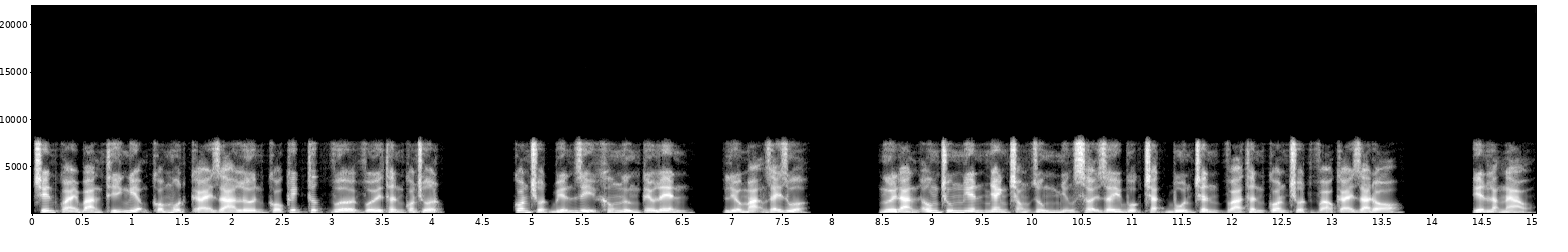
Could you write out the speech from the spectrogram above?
trên quải bàn thí nghiệm có một cái giá lớn có kích thước vừa với thân con chuột. Con chuột biến dị không ngừng kêu lên, liều mạng dãy rủa. Người đàn ông trung niên nhanh chóng dùng những sợi dây buộc chặt bốn chân và thân con chuột vào cái giá đó. Yên lặng nào.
